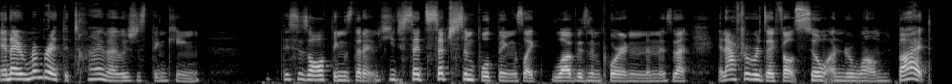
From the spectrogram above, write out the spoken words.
And I remember at the time I was just thinking, this is all things that I, he said such simple things like love is important and this and that. And afterwards I felt so underwhelmed. But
